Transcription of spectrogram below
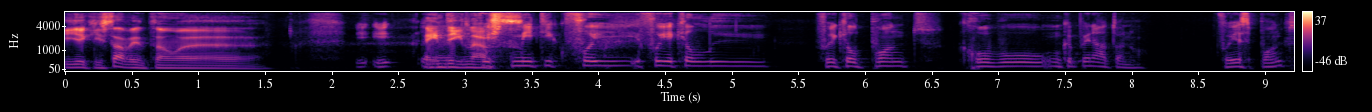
e aqui estava então a. E, e, eh, indignar-se. Este mítico foi, foi, aquele, foi aquele ponto que roubou um campeonato ou não? Foi esse ponto?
